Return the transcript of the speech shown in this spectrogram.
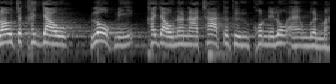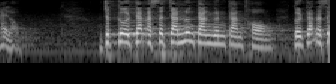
เราจะเขย่าโลกนี้เขย่านานาชาติก็คือคนในโลกเอาเงินมาให้เรา จะเกิดการอัศจรรย์เรื่องการเงินการทอง เกิดการอัศ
